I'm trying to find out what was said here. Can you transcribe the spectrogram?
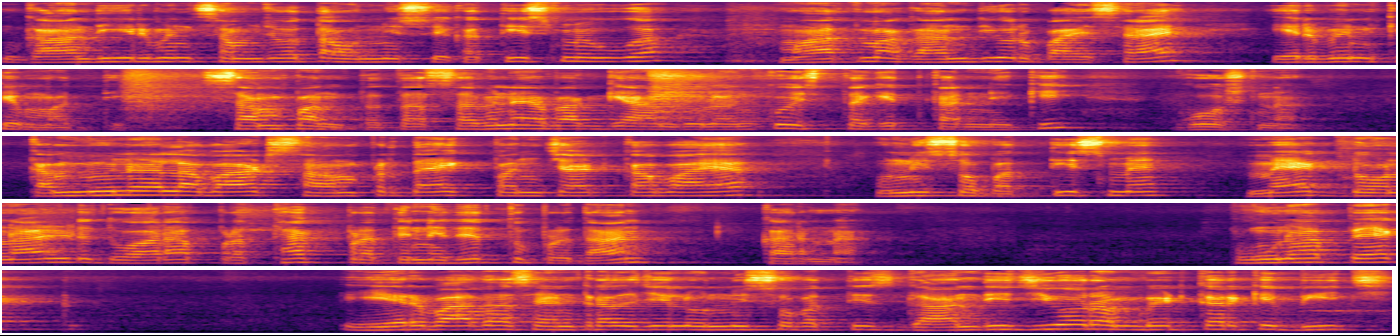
गांधी इरविन समझौता 1931 में हुआ। महात्मा गांधी और बायसराय इरविन के मध्य, संपन्न, तथा सविनय अवज्ञा आंदोलन को स्थगित करने की घोषणा। कम्युनल अवार्ड सांप्रदायिक पंचायत कब आया? 1932 में मैकडोनाल्ड द्वारा पृथक प्रतिनिधित्व प्रदान करना। Poona pact Yerawada central jail 1932 Gandhi ji और अंबेडकर के बीच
